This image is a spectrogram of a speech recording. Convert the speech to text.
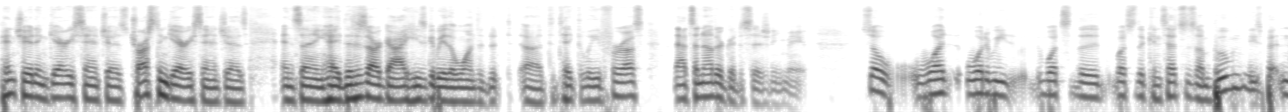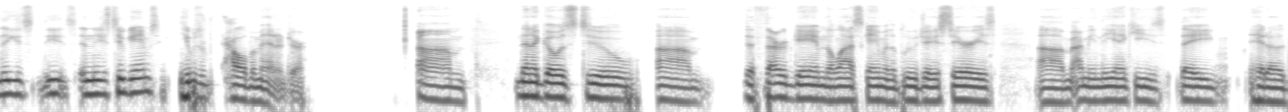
pinch hitting Gary Sanchez, trusting Gary Sanchez, and saying, "Hey, this is our guy. He's gonna be the one to uh, to take the lead for us." That's another good decision he made. So what what do we what's the what's the consensus on Boone these these these in these two games? He was a hell of a manager. Um, then it goes to um the third game, the last game of the Blue Jays series. Um, I mean the Yankees they hit a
